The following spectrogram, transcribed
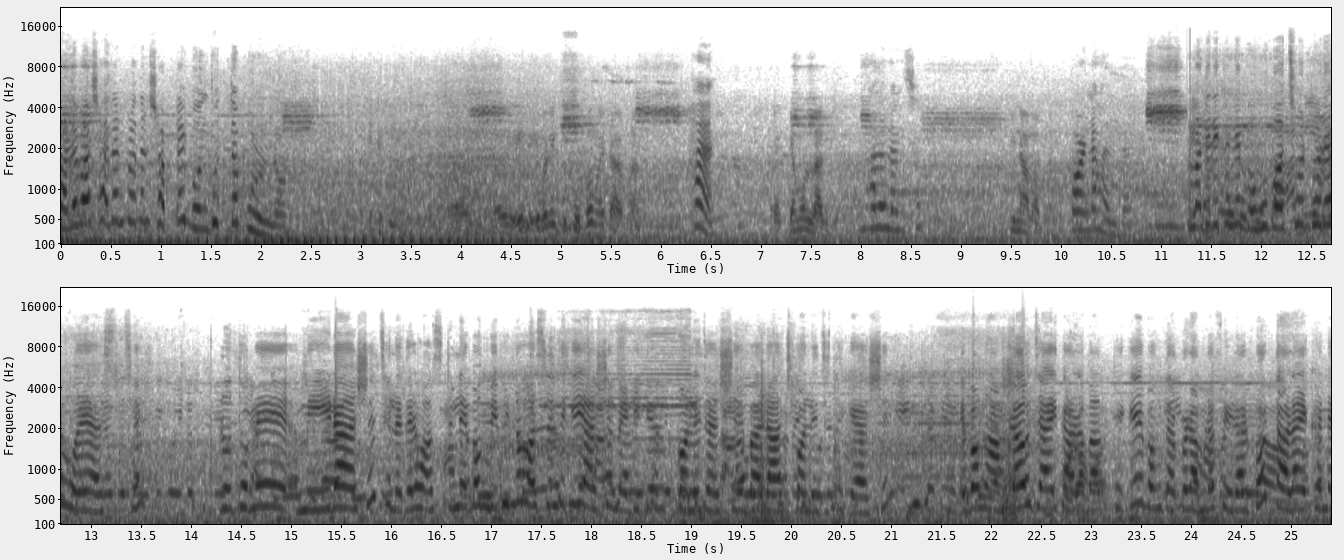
ভালোবাসা আদান প্রদান সবটাই বন্ধুত্বপূর্ণ। এটুকুই। এবারে কি প্রথম এটা আপনার? হ্যাঁ। কেমন লাগছে? ভালো লাগছে। কি নাম আপনার? কর্ণা হালদার। আমাদের এখানে বহু বছর ধরে হয়ে আসছে। প্রথমে মেয়েরা আসে ছেলেদের হস্টেলে এবং বিভিন্ন হস্টেল থেকেই আসে মেডিকেল কলেজ আসে বা রাজ কলেজ থেকে আসে। এবং আমরাও যাই তারাবাগ থেকে এবং তারপর আমরা ফেরার পর তারা এখানে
